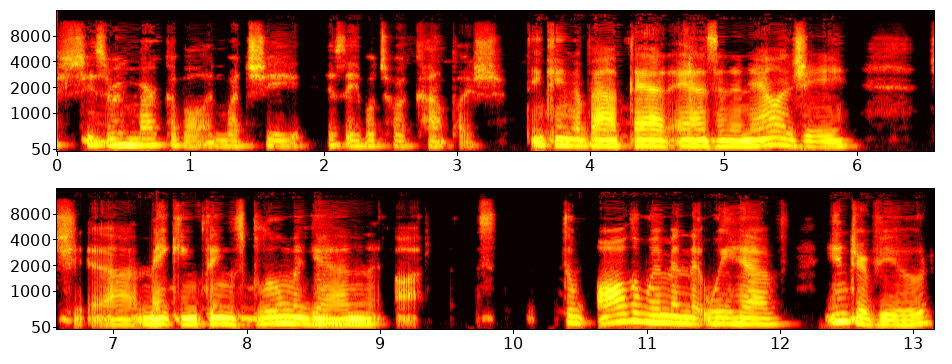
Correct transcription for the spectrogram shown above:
She's remarkable in what she is able to accomplish. Thinking about that as an analogy, sh- uh, making things bloom again. Uh, the, all the women that we have interviewed,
